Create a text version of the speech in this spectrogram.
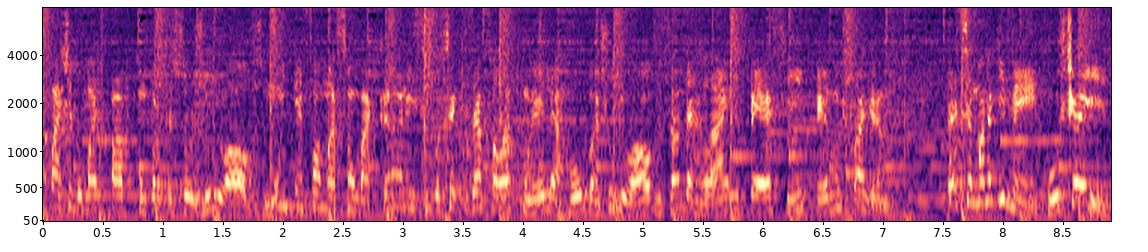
parte do bate-papo com o professor Júlio Alves. Muita informação bacana e se você quiser falar com ele, arroba Júlio Alves, underline PSI pelo Instagram. Até semana que vem, curte aí!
